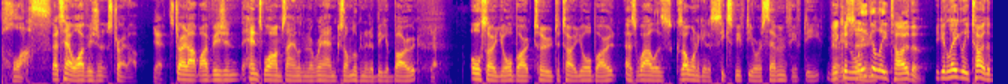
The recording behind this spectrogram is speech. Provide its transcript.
plus. That's how I vision it straight up. Yeah. Straight up, I vision. Hence why I'm saying looking at a Ram because I'm looking at a bigger boat. Yep. Also, your boat too to tow your boat as well as because I want to get a 650 or a 750. You can soon. legally tow them, you can legally tow the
